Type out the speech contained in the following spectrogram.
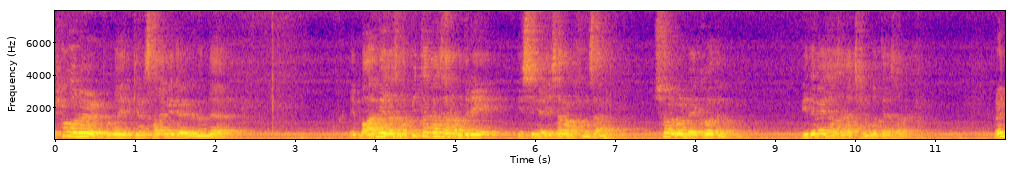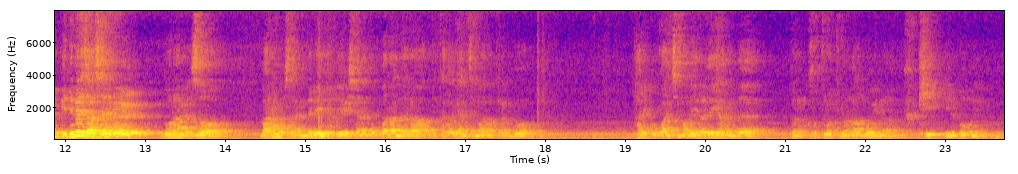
평화를 불러일으키는 사람이 되어야 되는데 마음의 자세가 삐딱한 사람들이 있으면 이 사람은 항상 troublemaker가 됩니다. 믿음의 자세가 잘못된 사람이에요. 그런 믿음의 자세를 논하면서 많은 목사님들이 예배 시간에 똑바로 앉아라, 삐딱하게 앉지 마라, 뭐 다리 꼬고 앉지 마라 이런 얘기 하는데 그는 겉으로 드러나 보이는 극히 일부분입니다.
